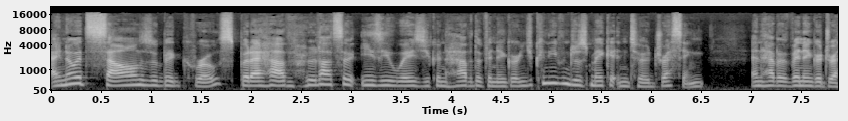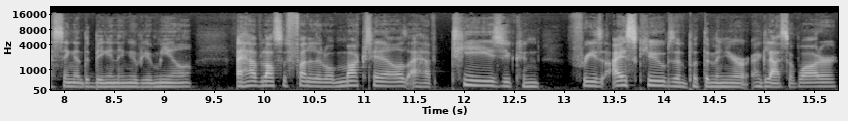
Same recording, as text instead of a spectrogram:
I know it sounds a bit gross, but I have lots of easy ways you can have the vinegar. You can even just make it into a dressing and have a vinegar dressing at the beginning of your meal. I have lots of fun little mocktails. I have teas. You can freeze ice cubes and put them in your a glass of water.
